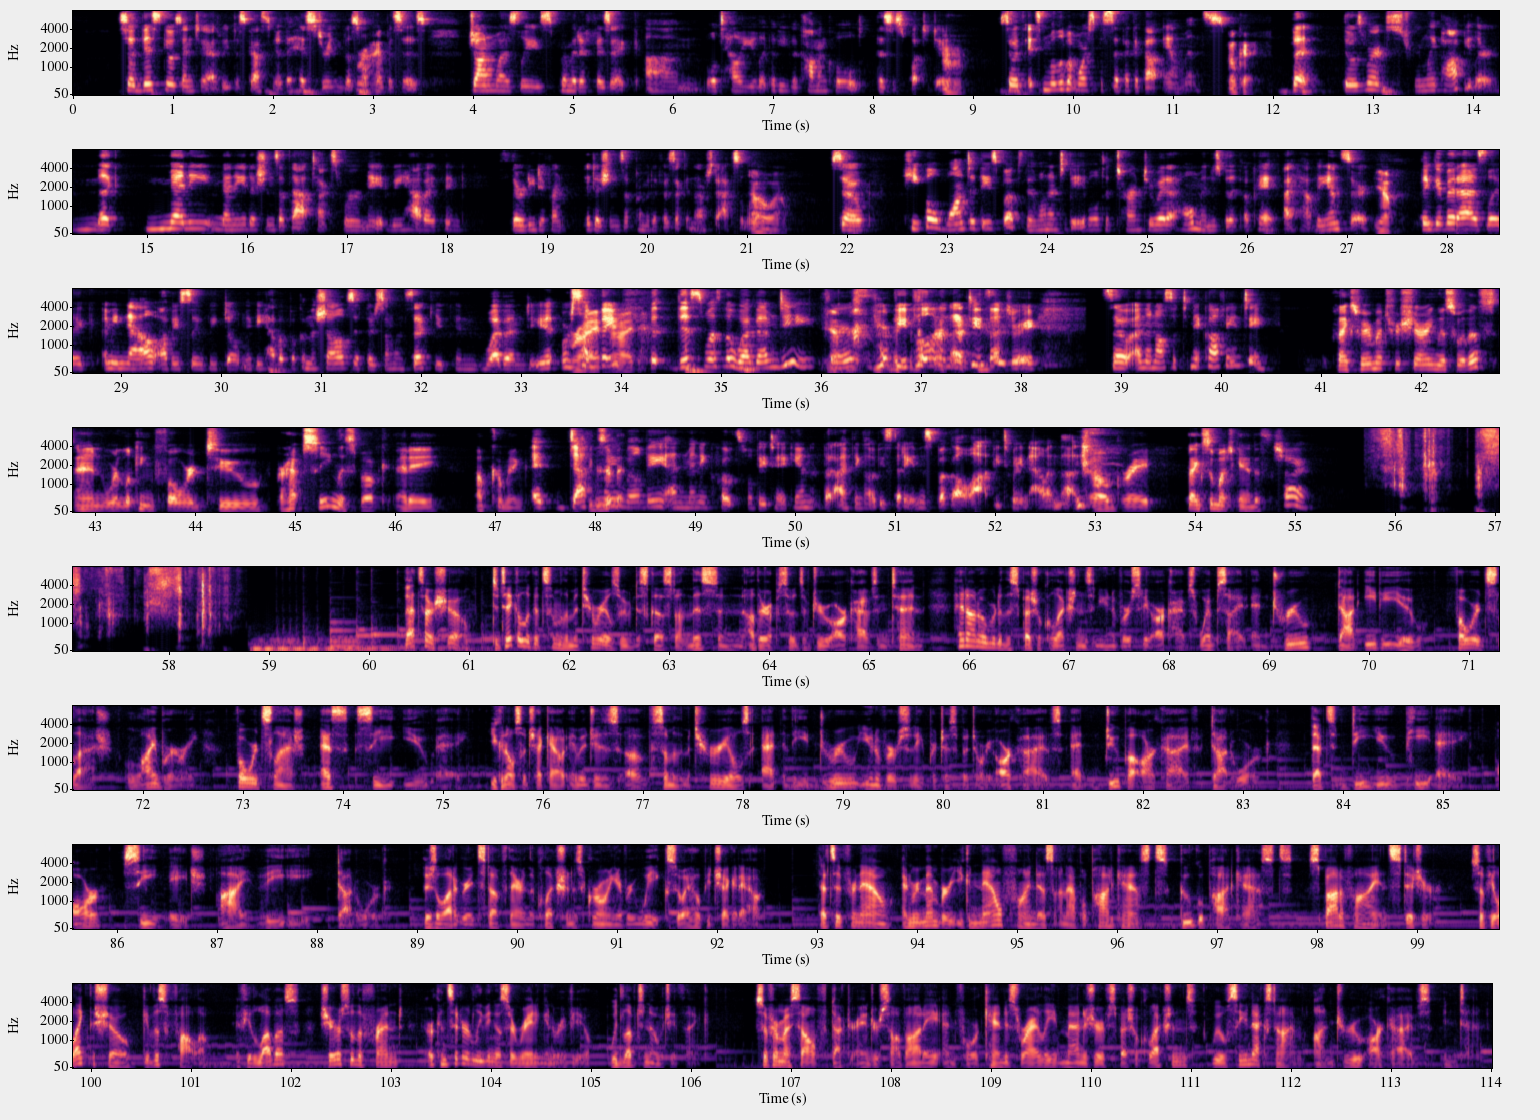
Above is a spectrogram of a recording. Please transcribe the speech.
So this goes into, as we discussed, you know, the history and medicinal Right. purposes. John Wesley's Primitive Physic um, will tell you, like, if you have a common cold, this is what to do. Mhm. So it's, it's a little bit more specific about ailments Okay. but those were extremely popular. Like many, many editions of that text were made. We have, I think, 30 different editions of Primitive Physic in our stacks alone. Oh wow. So people wanted these books. They wanted to be able to turn to it at home and just be like, okay, I have the answer. Yeah. Think of it as like, I mean, now obviously we don't maybe have a book on the shelves. If there's someone sick, you can WebMD it or Right, something. right. But this was the WebMD for, Yeah. for people in the 19th century. So, and then also to make coffee and tea. Thanks very much for sharing this with us, and we're looking forward to perhaps seeing this book at a upcoming. It definitely Exhibit. will be, and many quotes will be taken. But I think I'll be studying this book a lot between now and then. Oh, great! Thanks so much, Candace. sure. That's our show. To take a look at some of the materials we've discussed on this and other episodes of Drew Archives in 10, head on over to the Special Collections and University Archives website at drew.edu forward slash library forward slash SCUA. You can also check out images of some of the materials at the Drew University Participatory Archives at dupaarchive.org. That's D U P A R C H I V E dot org. There's a lot of great stuff there, and the collection is growing every week, so I hope you check it out. That's it for now, and remember, you can now find us on Apple Podcasts, Google Podcasts, Spotify, and Stitcher. So if you like the show, give us a follow. If you love us, share us with a friend, or consider leaving us a rating and review. We'd love to know what you think. So for myself, Dr. Andrew Salvati, and for Candace Riley, Manager of Special Collections, we will see you next time on Drew Archives in 10.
